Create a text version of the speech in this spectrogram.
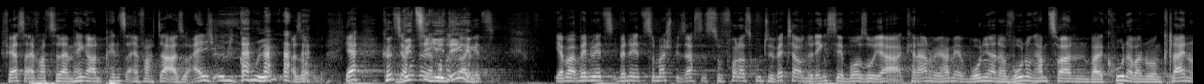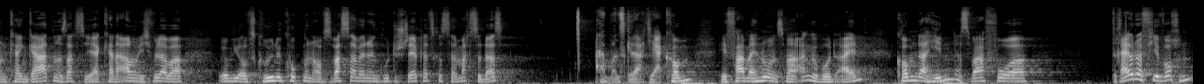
fährst einfach zu deinem Hänger und pennst einfach da. Also eigentlich irgendwie cool. also, ja, könntest ja Witzige Idee. Sagen, jetzt, ja, aber wenn du jetzt, wenn du jetzt zum Beispiel sagst, es ist so voll das gute Wetter und du denkst dir, boah, so, ja, keine Ahnung, wir haben ja, wohnen ja in einer Wohnung, haben zwar einen Balkon, aber nur einen kleinen und keinen Garten und sagst du, ja, keine Ahnung, ich will aber irgendwie aufs Grüne gucken und aufs Wasser, wenn du einen guten Stellplatz kriegst, dann machst du das. Haben wir uns gedacht, ja komm, wir fahren mal hin und uns mal ein Angebot ein, kommen da hin, das war vor drei oder vier Wochen,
